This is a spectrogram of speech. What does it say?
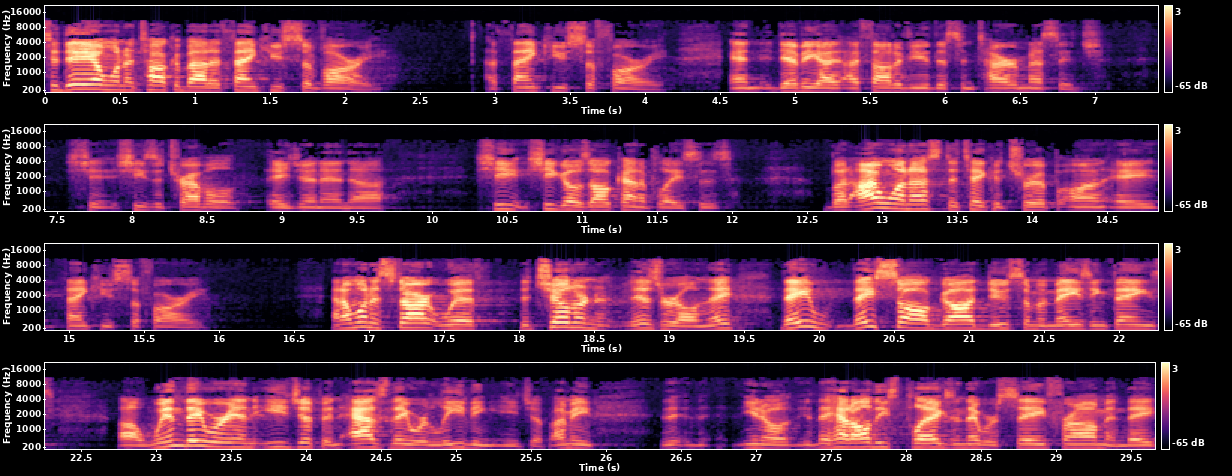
Today, I want to talk about a thank you safari. A thank you safari. And Debbie, I, I thought of you this entire message. She, she's a travel agent, and uh, she she goes all kind of places. But I want us to take a trip on a thank you safari. And I want to start with the children of Israel. And they, they, they saw God do some amazing things uh, when they were in Egypt and as they were leaving Egypt. I mean, you know, they had all these plagues and they were saved from, and they,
